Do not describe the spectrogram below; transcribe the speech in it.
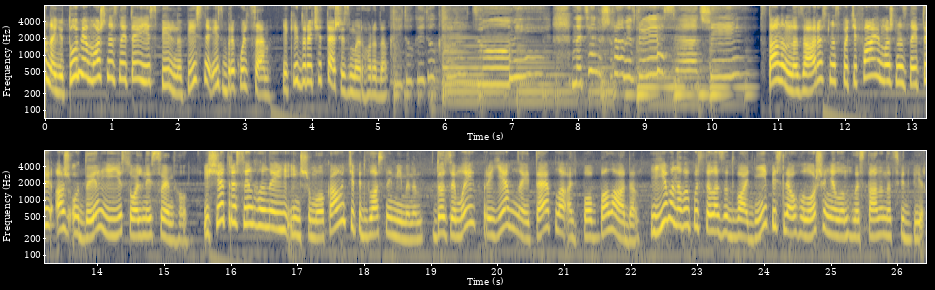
А на Ютубі можна знайти її спільну пісню із Брикульцем, який, до речі, теж із Миргорода. Киту, киту, киту мій, на тілі шрамів тисячі. Станом на зараз на Spotify можна знайти аж один її сольний сингл. І ще три сингли на її іншому акаунті під власним іменем. До зими приємна і тепла альпоп балада. Її вона випустила за два дні після оголошення лонглиста на нацвідбір.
